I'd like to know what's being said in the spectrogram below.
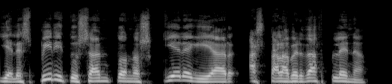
y el Espíritu Santo nos quiere guiar hasta la verdad plena.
